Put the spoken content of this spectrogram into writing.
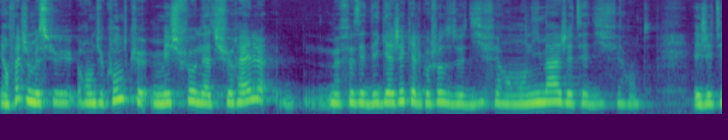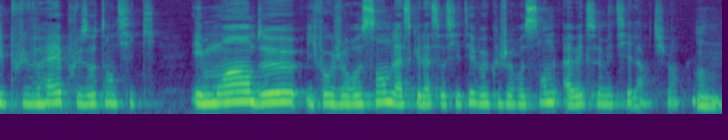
Et en fait, je me suis rendu compte que mes cheveux au naturel me faisaient dégager quelque chose de différent. Mon image était différente. Et j'étais plus vraie, plus authentique. Et moins de il faut que je ressemble à ce que la société veut que je ressemble avec ce métier-là, tu vois. Mhm.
